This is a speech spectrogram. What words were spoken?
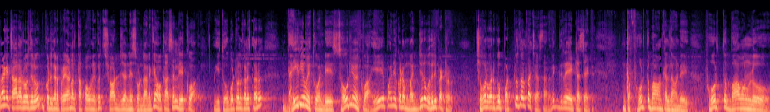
అలాగే చాలా రోజులు కొన్ని కొన్ని ప్రయాణాలు తప్పవు మీకు. షార్ట్ జర్నీస్ ఉండడానికి అవకాశాలు ఎక్కువ. మీ తోబుట్టువులు కలుస్తారు. ధైర్యం ఎక్కువ అండి. శౌర్యం ఎక్కువ. ఏ పని కూడా మధ్యలో వదిలిపెట్టరు. చివరి వరకు పట్టుదలతో చేస్తారు. అది గ్రేట్ అసెట్. ఇంకా ఫోర్త్ భావంకి వెళ్దామండి. ఫోర్త్ భావంలో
